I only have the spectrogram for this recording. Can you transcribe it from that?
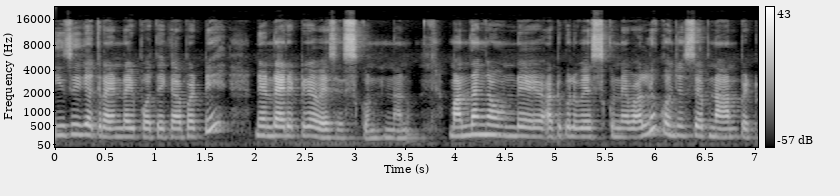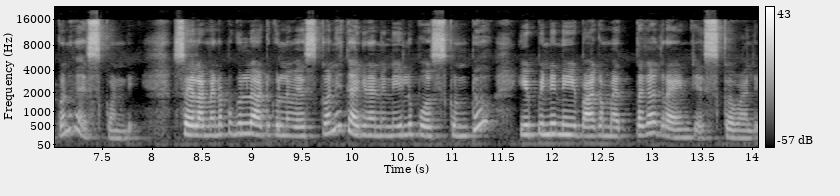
ఈజీగా గ్రైండ్ అయిపోతాయి కాబట్టి నేను డైరెక్ట్గా వేసేసుకుంటున్నాను. మందంగా ఉండే అటుకులు వేసుకునే వాళ్ళు కొంచెం సేపు నానపెట్టుకొని వేసుకోండి. సో ఇలా మినపగుళ్ళు అటుకులను వేసుకొని తగినన్ని నీళ్ళు పోసుకుంటూ ఈ పిండిని బాగా మెత్తగా గ్రైండ్ గ్రైండ్ చేసుకోవాలి.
